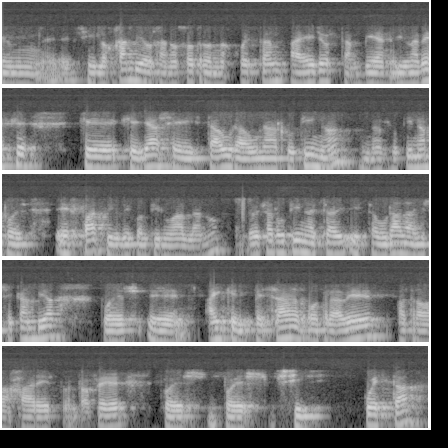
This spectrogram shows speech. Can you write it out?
em, si los cambios a nosotros nos cuestan, a ellos también. Y una vez que, que, ya se instaura una rutina, una rutina pues es fácil de continuarla, ¿no? Cuando esa rutina está instaurada y se cambia, pues eh, hay que empezar otra vez a trabajar esto. Entonces, pues, pues sí, cuesta,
